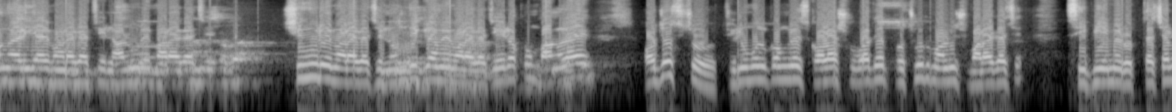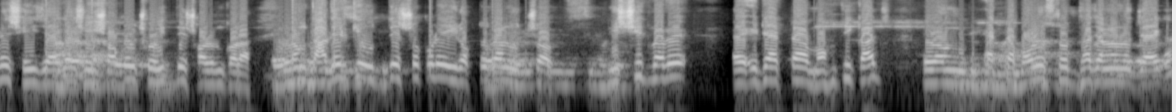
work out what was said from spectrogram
আঙ্গারিয়ায় মারা গেছে, নানুরে মারা গেছে, সিঙ্গুরে মারা গেছে, নন্দীগ্রামে মারা গেছে, এরকম বাংলায় অজস্র তৃণমূল কংগ্রেস করার সুবাদে প্রচুর মানুষ মারা গেছে। সিপিএম এর অত্যাচারে সেই জায়গায় সেই সকল শহীদদের স্মরণ করা। এবং তাদেরকে উদ্দেশ্য করে এই রক্তদান উৎসব নিশ্চিতভাবে এটা একটা মহতি কাজ এবং একটা বড় শ্রদ্ধা জানানোর জায়গা।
